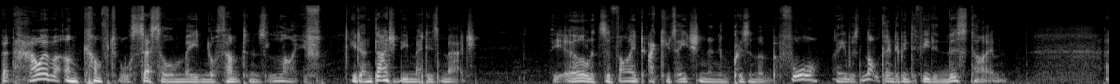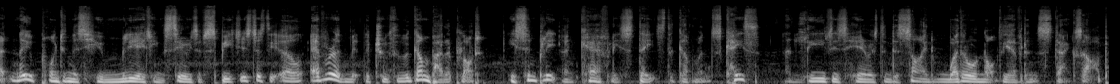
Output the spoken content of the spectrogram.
But however uncomfortable Cecil made Northampton's life, he'd undoubtedly met his match. The Earl had survived accusation and imprisonment before, and he was not going to be defeated this time. At no point in this humiliating series of speeches does the Earl ever admit the truth of the gunpowder plot. He simply and carefully states the government's case and leaves his hearers to decide whether or not the evidence stacks up.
